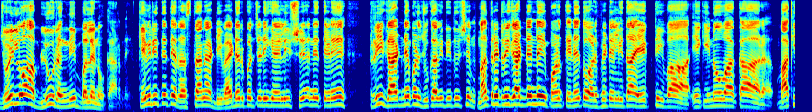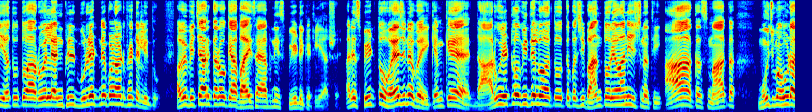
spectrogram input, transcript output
જોઈ લો આ બ્લુ રંગની બલેનો કારને. કેવી રીતે તે રસ્તાના ડિવાઈડર પર ચડી ગયેલી છે અને તેણે ટ્રી ગાર્ડને પણ ઝુકાવી દીધું છે. માત્ર ટ્રી ગાર્ડને નહીં, પણ તેણે તો અડફેટે લીધા એક્ટિવા, એક ઇનોવા કાર. બાકી હતું તો આ રોયલ એનફિલ્ડ બુલેટને પણ અડફેટે લીધું. હવે વિચાર કરો કે આ ભાઈ સાહેબની સ્પીડ કેટલી હશે. અને સ્પીડ તો હોય જ ને ભાઈ, કેમ કે દારૂ એટલો વિધેલો હતો તો પછી ભાન તો રહેવાની જ નથી. આ અકસ્માત મુજમહુડા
